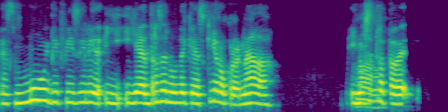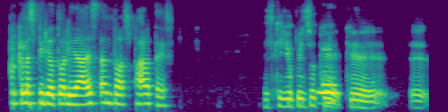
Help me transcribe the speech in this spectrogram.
Es muy difícil y, y, y entras en un de que es que yo no creo en nada. Y no se trata de, porque la espiritualidad está en todas partes. Es que yo pienso Eh, que, que eh,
